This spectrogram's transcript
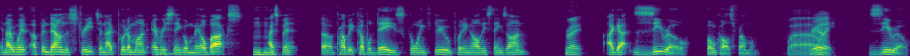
and I went up and down the streets and I put them on every Mm-hmm. single mailbox. Mhm. I spent uh, probably a couple days going through putting all these things on. right? I got zero phone calls from them. Wow. Really? Zero.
